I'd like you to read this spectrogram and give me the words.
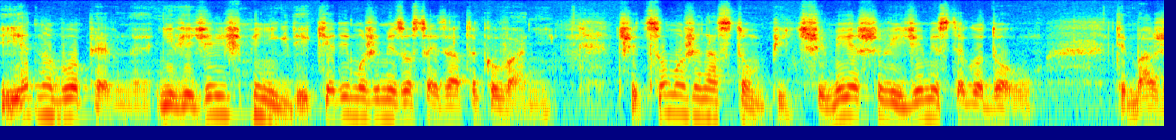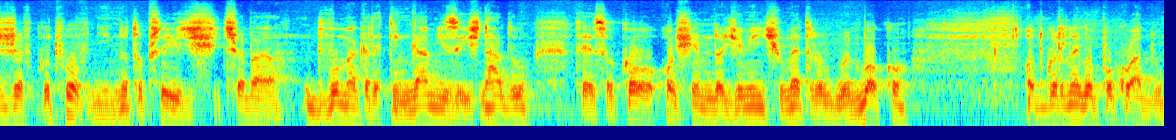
Jedno było pewne, nie wiedzieliśmy nigdy, kiedy możemy zostać zaatakowani, czy co może nastąpić, czy my jeszcze wyjdziemy z tego dołu. Tym bardziej, że w kotłowni, no to przecież trzeba dwoma kretingami zejść na dół, to jest około 8 do 9 metrów głęboko od górnego pokładu.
